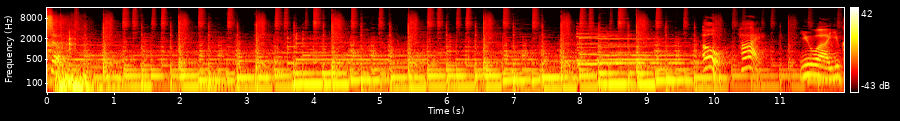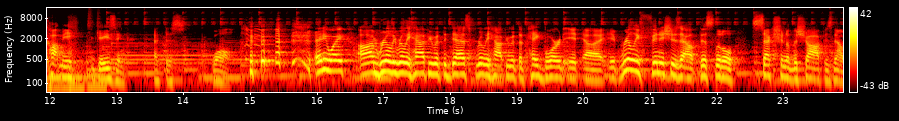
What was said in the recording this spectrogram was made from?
Awesome. Oh, hi. You, uh, you caught me gazing at this wall. anyway, I'm really, really happy with the desk, really happy with the pegboard. It, uh, it really finishes out this little section of the shop is now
